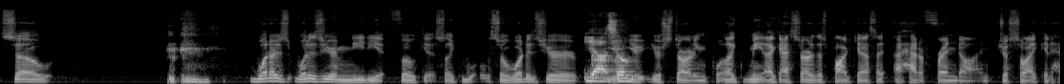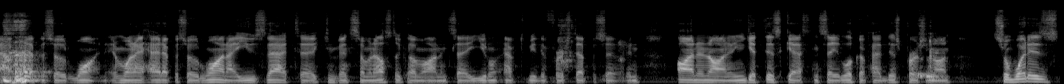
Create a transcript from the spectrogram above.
So, what is what is your immediate focus? Like, so what is your yeah? Your, so your, your, starting point? Like me, like I started this podcast. I, I had a friend on just so I could have episode one, and when I had episode one, I used that to convince someone else to come on and say you don't have to be the first episode, and on and on. And you get this guest and say, look, I've had this person on. So what is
